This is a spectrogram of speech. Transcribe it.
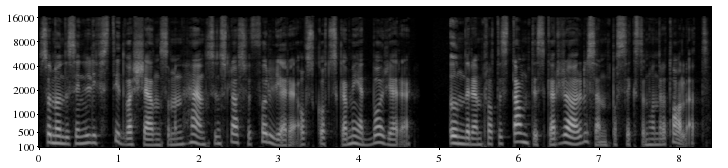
som under sin livstid var känd som en hänsynslös förföljare av skotska medborgare under den protestantiska rörelsen på 1600-talet.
